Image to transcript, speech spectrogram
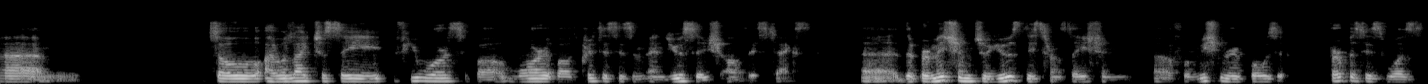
Um, so I would like to say a few words about more about criticism and usage of this text. Uh, the permission to use this translation uh, for missionary purposes was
